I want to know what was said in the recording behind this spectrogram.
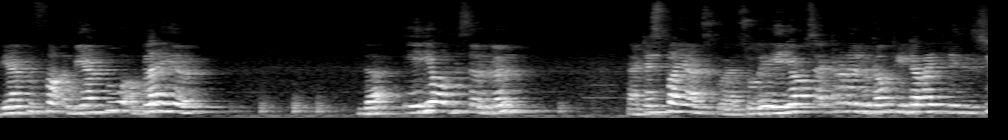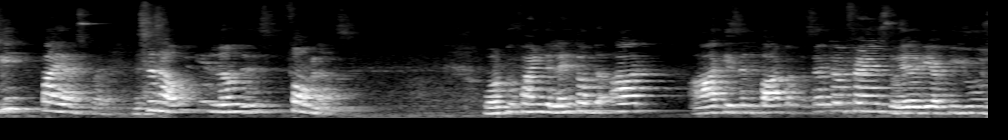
we have to we have to apply here the area of the circle that is pi r square. So the area of sector will become theta by 360 pi r square. This is how you can learn these formulas. Want to find the length of the arc? Arc is in part of a circumference. So here we have to use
